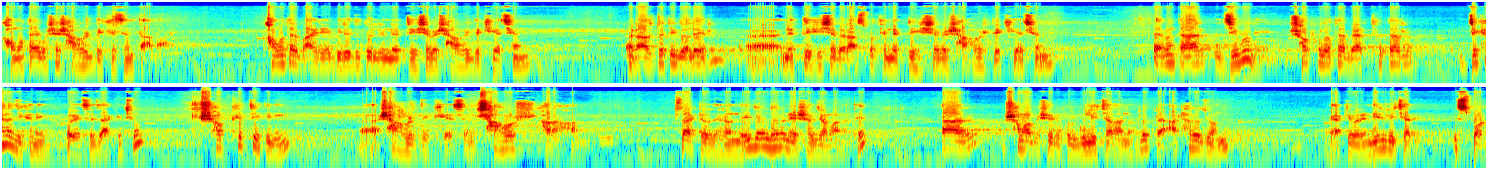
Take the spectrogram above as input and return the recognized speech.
ক্ষমতায় বসে সাহস দেখেছেন তা নয়। ক্ষমতার বাইরে বিরোধী দলীয় নেত্রী হিসেবে সাহস দেখিয়েছেন। রাজনৈতিক দলের নেত্রী হিসেবে, রাজপথের নেত্রী হিসেবে সাহস দেখিয়েছেন এবং তার জীবনে সফলতা, ব্যর্থতার যেখানে যেখানে হয়েছে যা কিছু, সব ক্ষেত্রে তিনি সাহস দেখিয়েছেন, সাহস হারা হন। তো একটা উদাহরণ দিই, যেমন ধরুন এরশাদ জামানাতে তার সমাবেশের উপর গুলি চালানো হলো প্রায় আঠারো জন, একেবারে নির্বিচারে, স্পট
